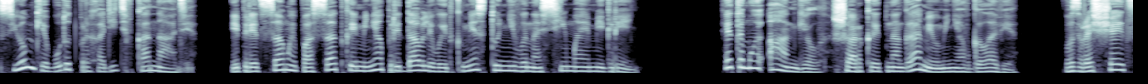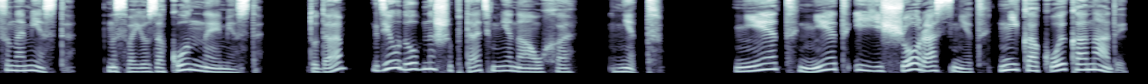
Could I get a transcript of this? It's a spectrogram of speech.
съемки будут проходить в Канаде. И перед самой посадкой меня придавливает к месту невыносимая мигрень. Это мой ангел шаркает ногами у меня в голове. Возвращается на место, на свое законное место. Туда, где удобно шептать мне на ухо «нет». Нет, нет и еще раз нет. Никакой Канады,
